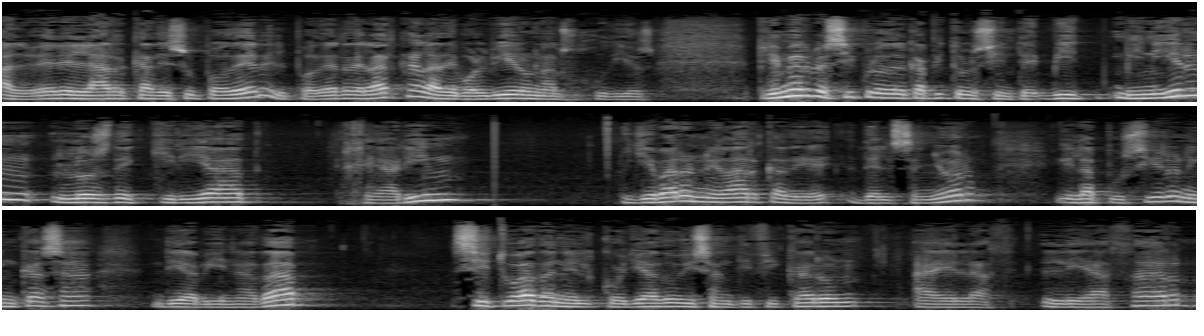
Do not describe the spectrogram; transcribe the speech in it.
Al ver el arca de su poder, el poder del arca, la devolvieron a los judíos. Primer versículo del capítulo 7. Vinieron los de Kiriat Jearim, llevaron el arca del Señor y la pusieron en casa de Abinadab, situada en el collado, y santificaron a Eleazar,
